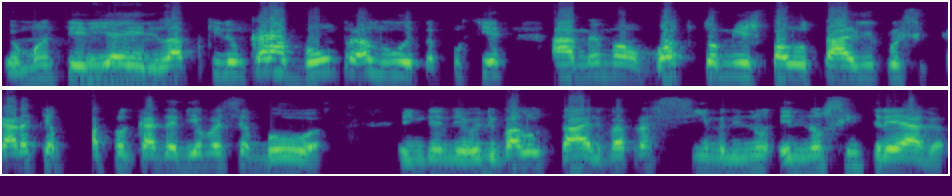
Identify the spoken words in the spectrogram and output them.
Eu manteria ele lá porque ele é um cara bom pra luta. Porque, ah, meu irmão, bota o Tomias pra lutar ali com esse cara que a pancadaria vai ser boa. Entendeu? Ele vai lutar, ele vai para cima, ele não, ele não se entrega.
